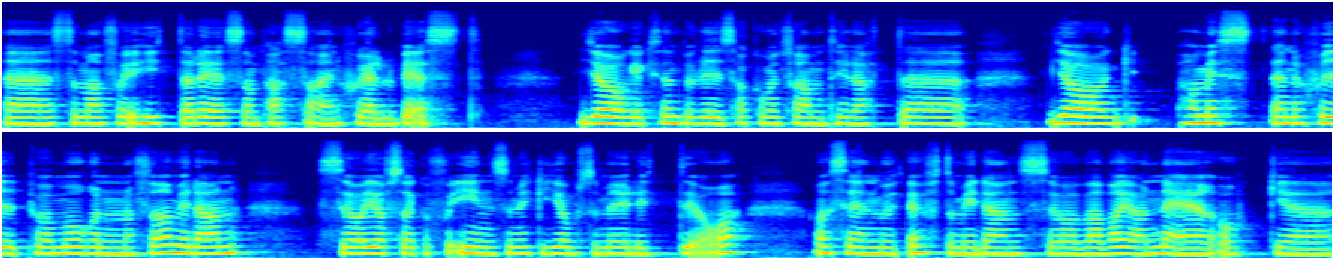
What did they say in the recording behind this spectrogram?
Eh, så man får ju hitta det som passar en själv bäst. Jag exempelvis har kommit fram till att eh, jag har mest energi på morgonen och förmiddagen. Så jag försöker få in så mycket jobb som möjligt då. Och sen mot eftermiddagen så varvar jag ner och eh,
